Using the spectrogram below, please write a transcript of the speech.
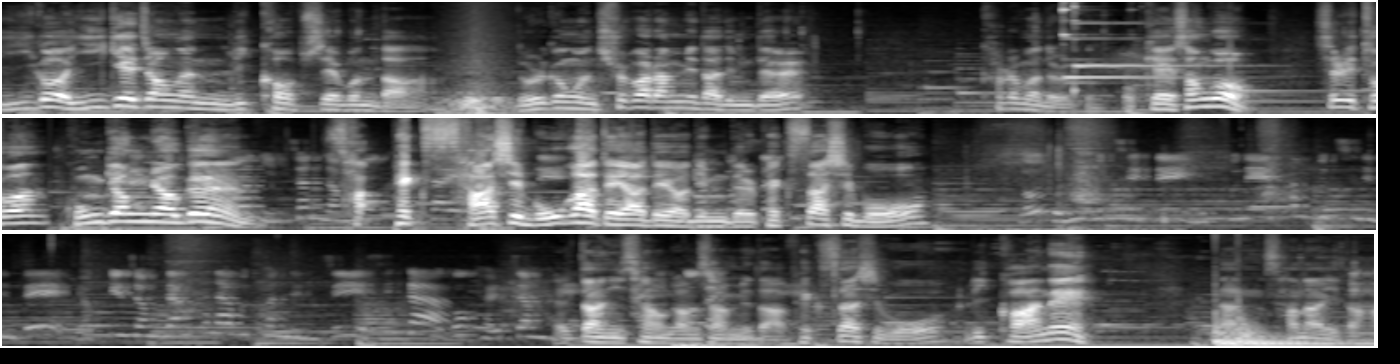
이거 이 계정은 리커 없이 해본다. 놀경은 출발합니다 님들. 카르마 놀경. 오케이 성공. 3, 2, 1 공격력은 145가 돼야 돼요 님들. 145 일단 2,000원 감사합니다 145 리커 안해 난 사나이다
